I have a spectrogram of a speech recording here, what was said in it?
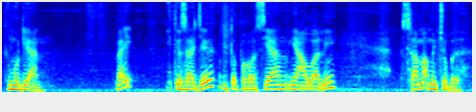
kemudian. Baik, itu saja untuk perkongsian yang awal ni. Selamat mencuba.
